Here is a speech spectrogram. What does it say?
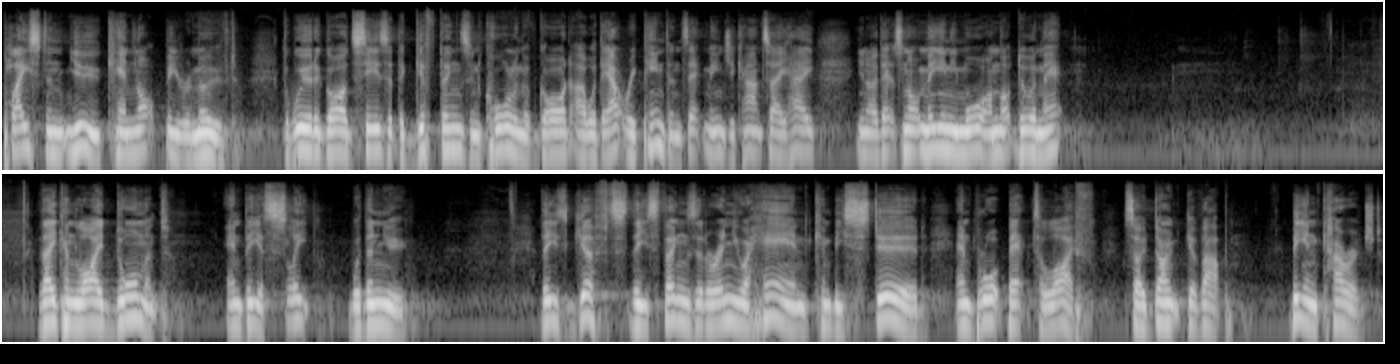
placed in you, cannot be removed. The Word of God says that the giftings and calling of God are without repentance. That means you can't say, hey, you know, that's not me anymore, I'm not doing that. They can lie dormant and be asleep within you. These gifts, these things that are in your hand, can be stirred and brought back to life. So don't give up. Be encouraged.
